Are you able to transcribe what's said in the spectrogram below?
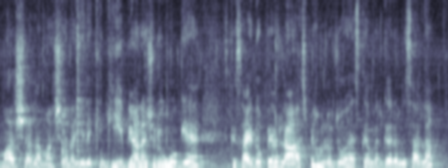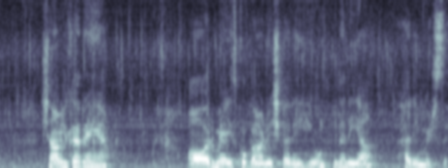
माशाल्लाह माशाल्लाह। ये देखें, घी भी आना शुरू हो गया है इसके साइडों पे और लास्ट पे हम लोग जो है इसके अंदर गरम मसाला शामिल कर रहे हैं। और मैं इसको गार्निश कर रही हूँ धनिया, हरी मिर्च से।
